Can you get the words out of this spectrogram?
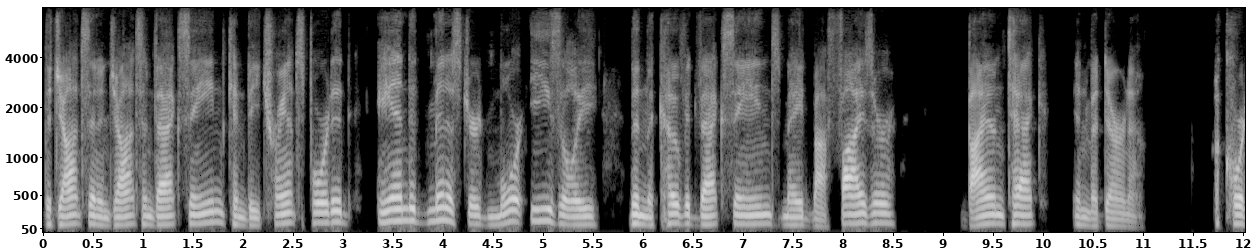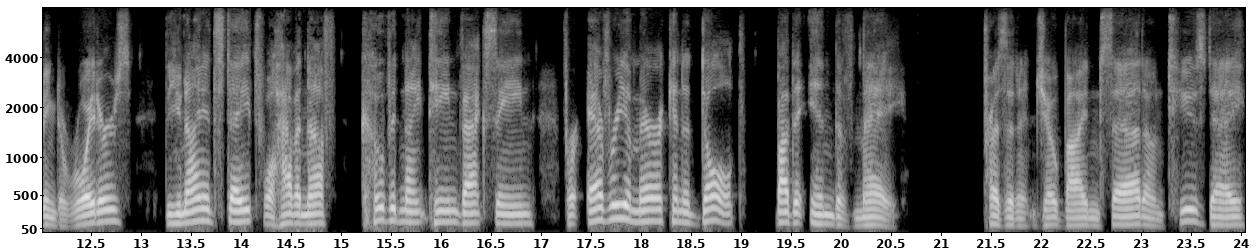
the Johnson & Johnson vaccine can be transported and administered more easily than the COVID vaccines made by Pfizer, BioNTech, and Moderna. According to Reuters, the United States will have enough COVID 19 vaccine for every American adult by the end of May. President Joe Biden said on Tuesday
